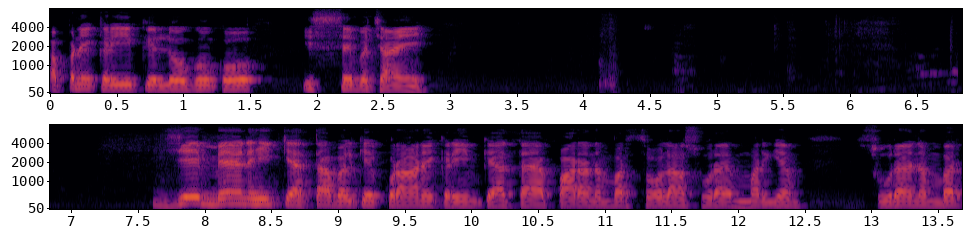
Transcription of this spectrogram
अपने करीब के लोगों को इससे बचाएँ। ये मैं नहीं कहता, बल्कि कुरान करीम कहता है। पारा नंबर सोलह, सूरह मरियम, सूरह नंबर,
